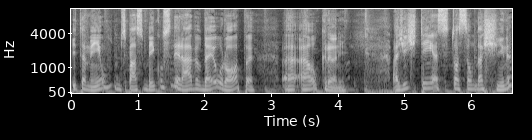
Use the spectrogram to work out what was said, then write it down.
e também um espaço bem considerável da Europa a, a Ucrânia. A gente tem a situação da China.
